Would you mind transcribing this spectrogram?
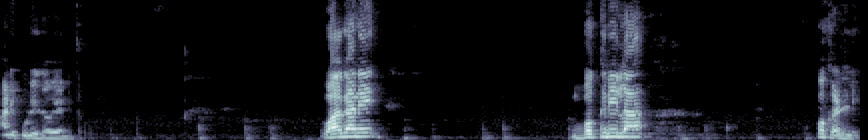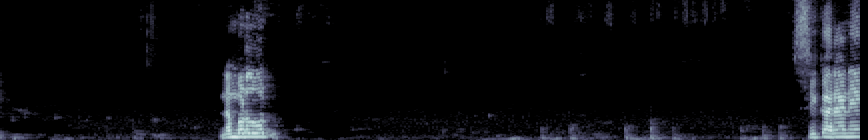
आणि पुढे जाऊया मित्र. वाघाने बकरीला पकडले. नंबर दोन. शिकाऱ्याने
